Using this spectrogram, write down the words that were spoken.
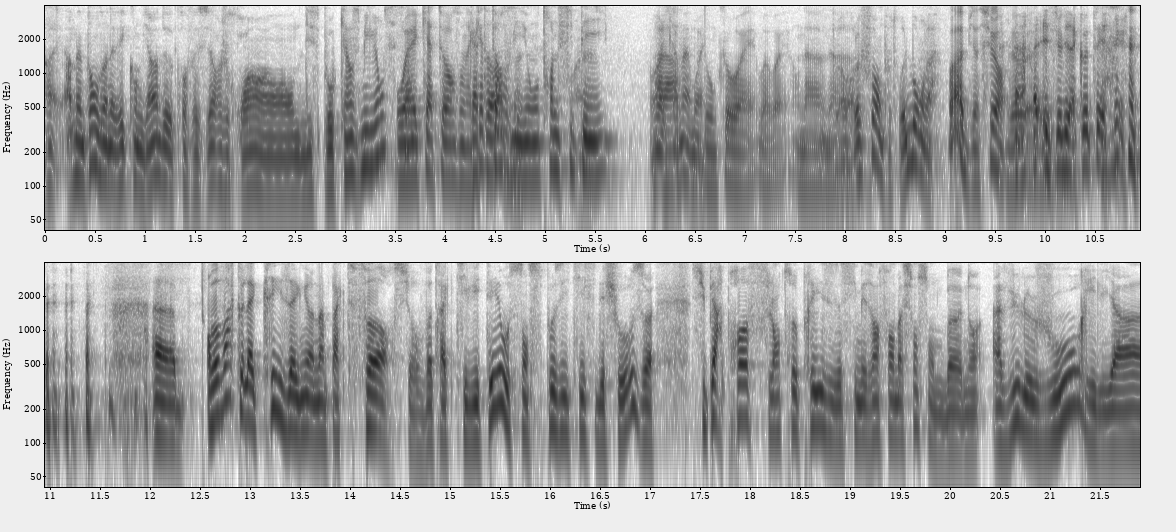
Ouais, En même temps, vous en avez combien de professeurs, je crois, en dispo? 15 millions, c'est ça? 14, on a 14. 14, millions, 36 pays. Voilà. quand même, ouais. Donc ouais, ouais, ouais, on a, on On peut avoir le choix, on peut trouver le bon là. Ouais, bien sûr. euh, Et celui à côté. Euh, on va voir que la crise a eu un impact fort sur votre activité au sens positif des choses. Superprof, l'entreprise, si mes informations sont bonnes, a vu le jour il y a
